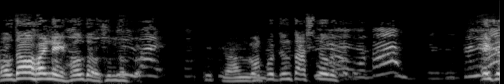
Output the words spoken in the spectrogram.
দাও বল দেওয়া হয় নাই বল দাও সুন্দর। আমার পর্যন্ত আসতে হবে। এই যে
